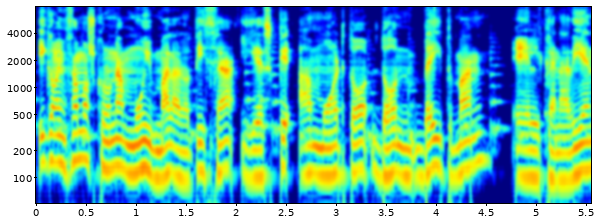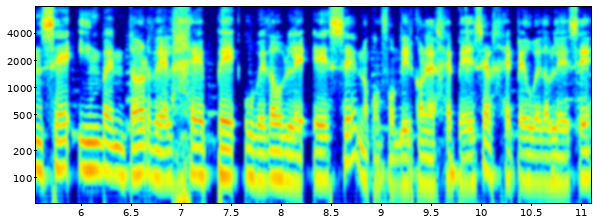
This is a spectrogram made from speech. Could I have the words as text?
y comenzamos con una muy mala noticia y es que ha muerto Don Bateman, el canadiense inventor del GPWS, no confundir con el GPS, el GPWS,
